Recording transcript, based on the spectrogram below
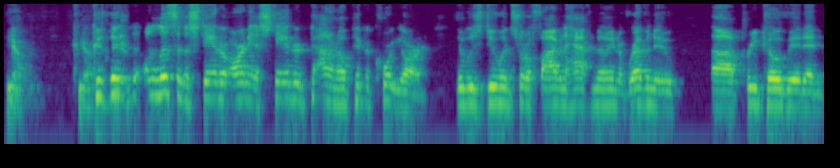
Yeah. Because yeah, sure. listen, a standard Arne, a standard I don't know, pick a courtyard that was doing sort of five and a half million of revenue uh, pre-COVID and,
